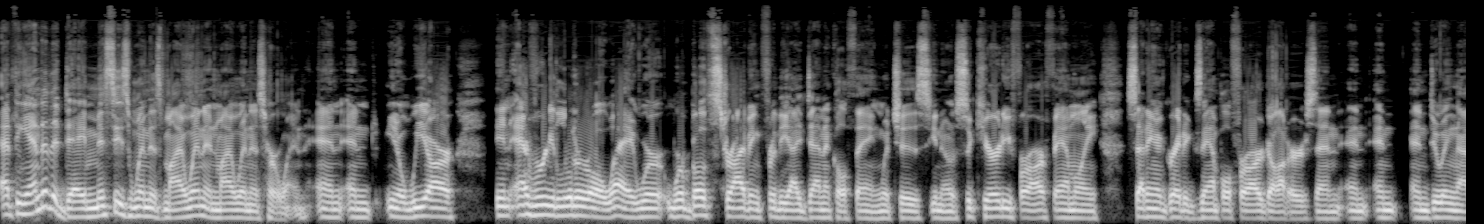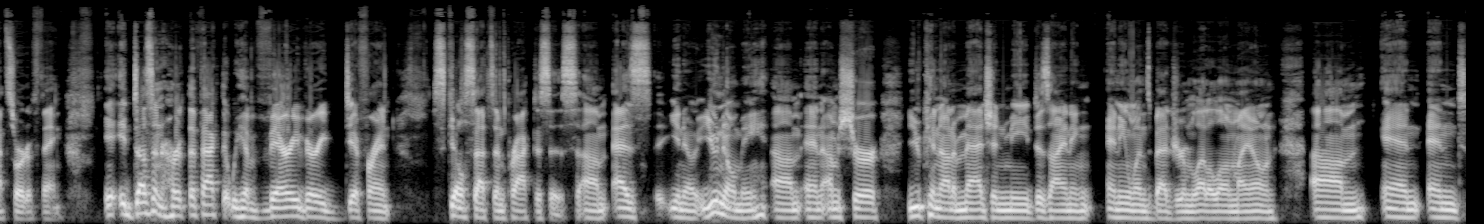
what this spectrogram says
at the end of the day, Missy's win is my win, and my win is her win. And and you know, we are in every literal way we're we're both striving for the identical thing which is you know security for our family setting a great example for our daughters and and and and doing that sort of thing. It, it doesn't hurt the fact that we have very very different skill sets and practices. Um, as you know you know me um, and i'm sure you cannot imagine me designing anyone's bedroom let alone my own. Um, and and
